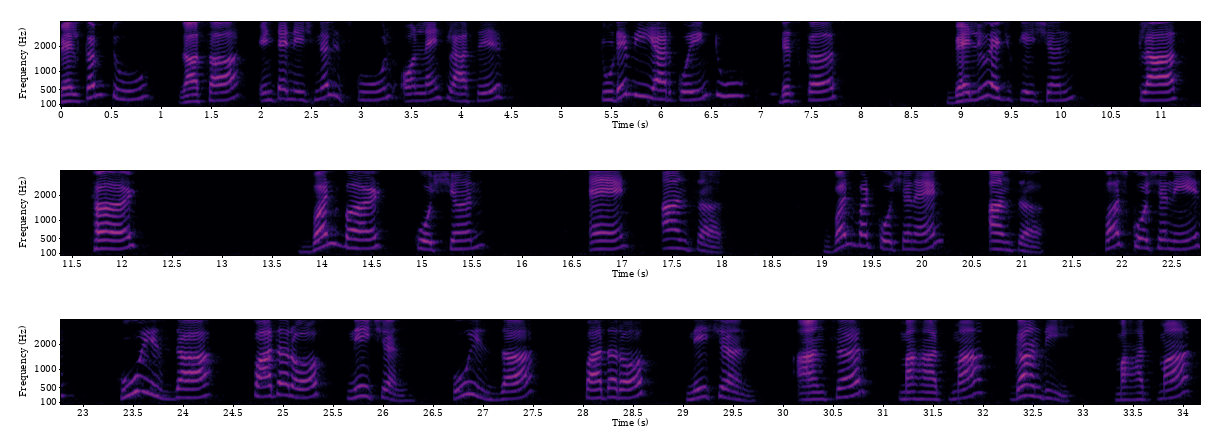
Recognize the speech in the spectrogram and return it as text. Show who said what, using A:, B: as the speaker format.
A: Welcome to Rasa International School online classes. Today we are going to discuss value education class 3rd one word question and answer one word question and answer first question is who is the father of nation who is the father of nation Answer, Mahatma Gandhi. Mahatma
